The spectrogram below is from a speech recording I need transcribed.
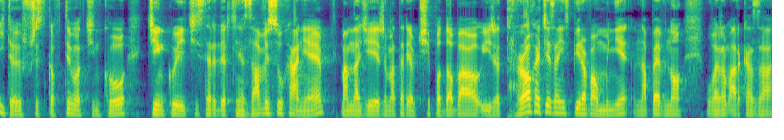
I to już wszystko w tym odcinku. Dziękuję Ci serdecznie za wysłuchanie. Mam nadzieję, że materiał Ci się podobał i że trochę Cię zainspirował. Mnie na pewno uważam Arka za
